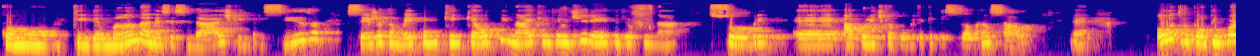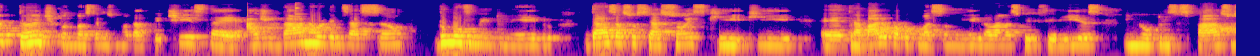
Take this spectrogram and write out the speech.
como quem demanda a necessidade, quem precisa, seja também como quem quer opinar e quem tem o direito de opinar sobre é, a política pública que precisa alcançá-la. Né? Outro ponto importante quando nós temos um mandato petista é ajudar na organização do movimento negro, das associações que, que é, trabalham com a população negra lá nas periferias, em outros espaços,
